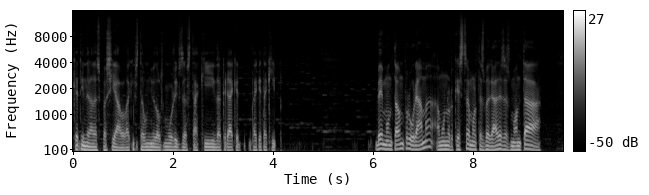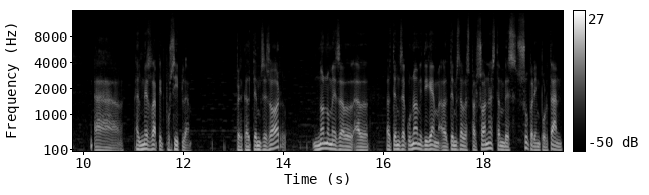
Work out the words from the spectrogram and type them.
Què tindrà d'especial aquesta unió dels músics d'estar aquí, de crear aquest, aquest equip? Bé, muntar un programa amb una orquestra moltes vegades es munta eh, el més ràpid possible, perquè el temps és or, no només el, el, el temps econòmic, diguem, el temps de les persones també és superimportant.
